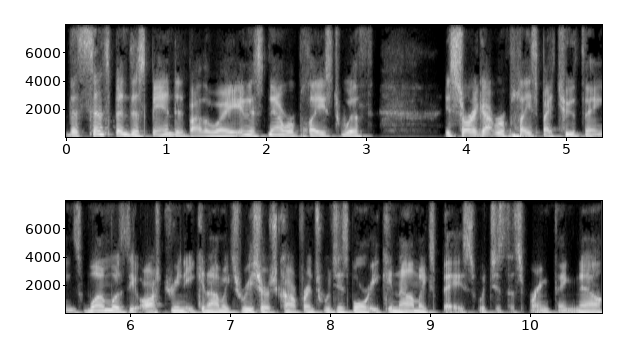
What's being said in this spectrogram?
that's since been disbanded, by the way, and it's now replaced with. It sort of got replaced by two things. One was the Austrian Economics Research Conference, which is more economics based, which is the spring thing now.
